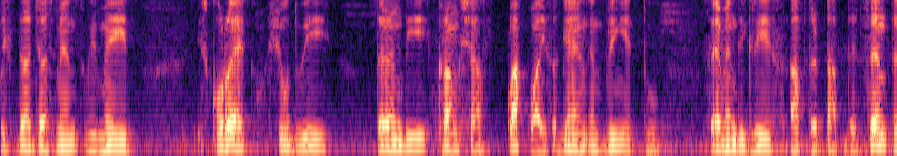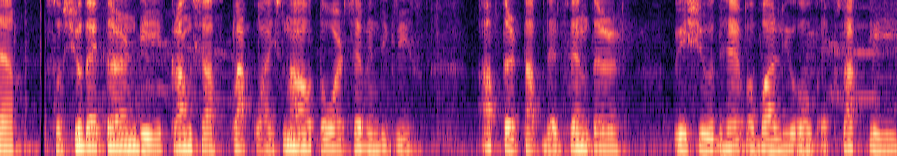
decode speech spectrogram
If the adjustment we made is correct should we turn the crankshaft clockwise again and bring it to 7 degrees after top dead center. So should I turn the crankshaft clockwise now towards 7 degrees after top dead center, we should have a value of exactly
